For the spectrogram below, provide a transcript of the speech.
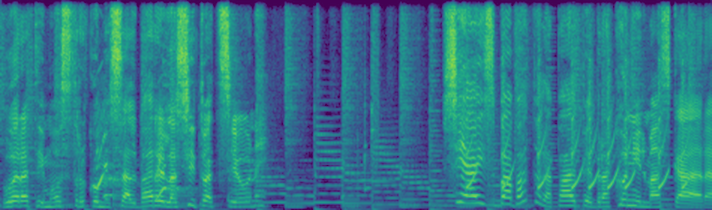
Ora ti mostro come salvare la situazione. Se hai sbavato la palpebra con il mascara,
